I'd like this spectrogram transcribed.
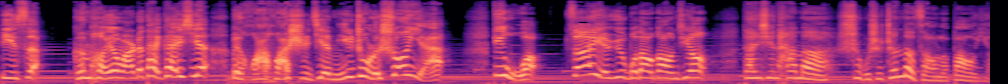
第四，跟朋友玩的太开心，被花花世界迷住了双眼；第五。再也遇不到杠精，担心他们是不是真的遭了报应。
